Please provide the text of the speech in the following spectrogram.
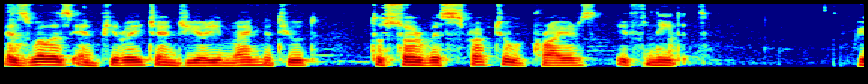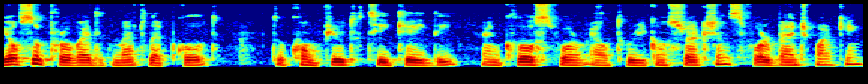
as well as MPRAGE and GRE magnitude to serve as structural priors if needed. We also provided MATLAB code to compute TKD and closed-form L2 reconstructions for benchmarking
